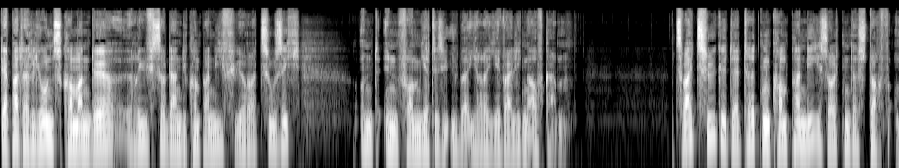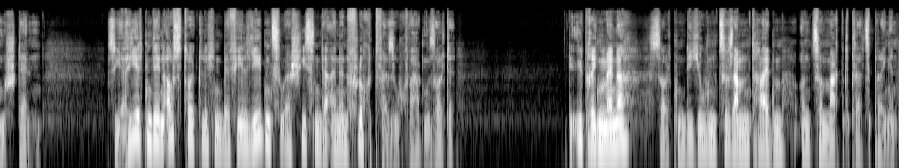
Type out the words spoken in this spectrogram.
Der Bataillonskommandeur rief sodann die Kompanieführer zu sich und informierte sie über ihre jeweiligen Aufgaben. Zwei Züge der dritten Kompanie sollten das Dorf umstellen. Sie erhielten den ausdrücklichen Befehl, jeden zu erschießen, der einen Fluchtversuch wagen sollte. Die übrigen Männer sollten die Juden zusammentreiben und zum Marktplatz bringen.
